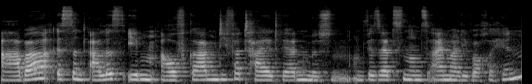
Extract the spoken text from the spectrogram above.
Aber es sind alles eben Aufgaben, die verteilt werden müssen. Und wir setzen uns einmal die Woche hin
